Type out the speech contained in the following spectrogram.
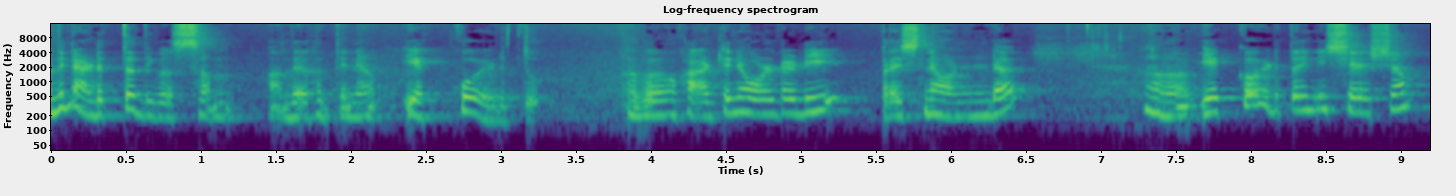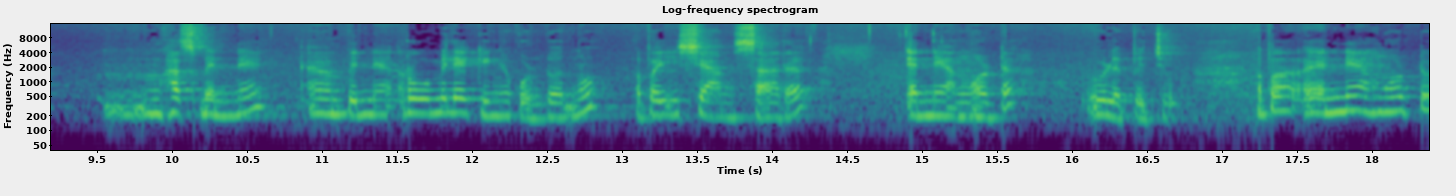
അതിനടുത്ത ദിവസം അദ്ദേഹത്തിന് എക്കോ എടുത്തു. അപ്പോൾ ഹാർട്ടിന് ഓൾറെഡി പ്രശ്നമുണ്ട്. എക്കോ എടുത്തതിന് ശേഷം ഹസ്ബൻഡിനെ പിന്നെ റൂമിലേക്ക് ഇങ്ങ് കൊണ്ടുവന്നു. അപ്പോൾ ഈ ശ്യാം സാറ് എന്നെ അങ്ങോട്ട് വിളിപ്പിച്ചു. അപ്പോൾ എന്നെ അങ്ങോട്ട്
